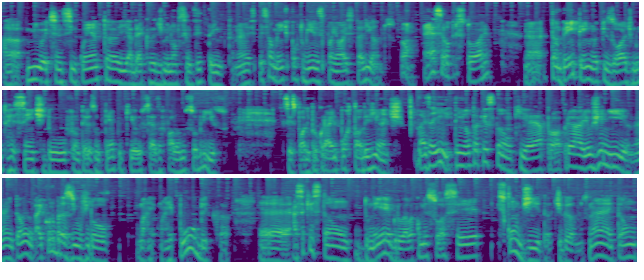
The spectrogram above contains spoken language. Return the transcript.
a 1850 e a década de 1930, né? especialmente portugueses, espanhóis e italianos. Bom, essa é outra história. Né? Também tem um episódio muito recente do Fronteiras no Tempo que eu e o César falamos sobre isso. Vocês podem procurar ele no Portal Deviante. Mas aí tem outra questão, que é a própria eugenia. Né? Então, aí quando o Brasil virou uma, uma república, é, essa questão do negro ela começou a ser escondida, digamos, né? Então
